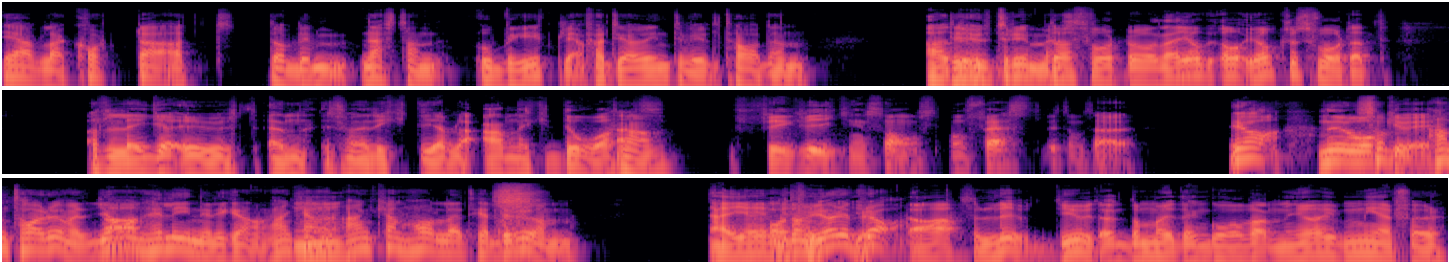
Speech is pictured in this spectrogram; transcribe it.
jävla korta att de blir nästan obegripliga. För att jag inte vill ta den... Ja, Det du, utrymmet. Du har svårt att, nej, jag, jag har också svårt att, att lägga ut en, liksom en riktig jävla anekdot. Ja. Fredrik Wikingsson på en fest. Liksom så här. Ja, Nu åker vi. Han tar rummet. Jan Ja. Helin är likadan. Han kan, Mm. han kan hålla ett helt rum. Nej, jag är Och de för- gör det bra. Ja, absolut. Gud, de har ju den gåvan. Men jag är mer för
